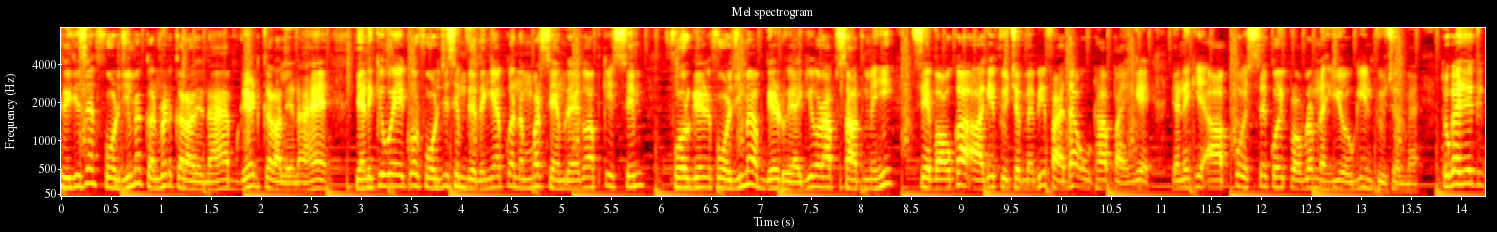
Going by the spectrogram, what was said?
3G से 4G में कन्वर्ट करा लेना है अपग्रेड करा लेना है। यानी कि वो एक और 4G सिम दे देंगे, आपका नंबर सेम रहेगा, आपकी सिम फोर ग्रेड फोर में अपग्रेड हो जाएगी और आप साथ में ही सेवाओं का आगे फ्यूचर में भी फ़ायदा उठा पाएँगे। यानी कि आपको इससे कोई प्रॉब्लम नहीं होगी इन फ्यूचर में। तो गैस एक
